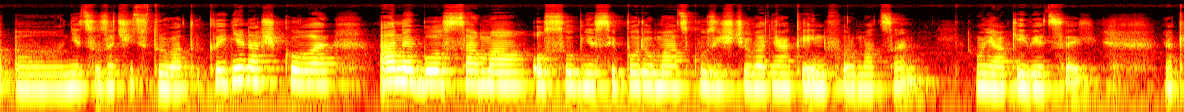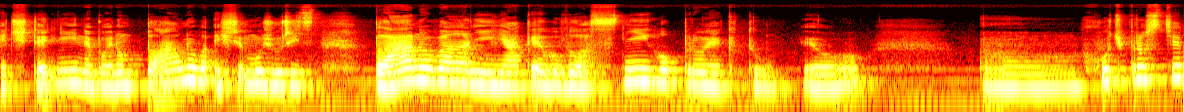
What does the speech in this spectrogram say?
uh, něco začít studovat klidně na škole, anebo sama osobně si po domácku zjišťovat nějaké informace o nějakých věcech, nějaké čtení, nebo jenom plánovat, ještě můžu říct, plánování nějakého vlastního projektu, jo. Uh, chuť prostě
